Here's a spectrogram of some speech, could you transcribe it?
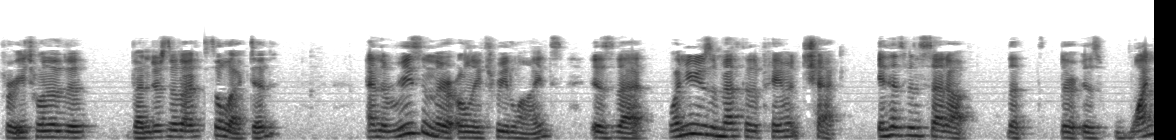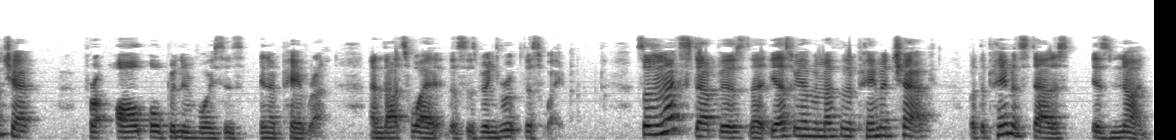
for each one of the vendors that I've selected. And the reason there are only three lines is that when you use a method of payment check, it has been set up that there is one check for all open invoices in a pay run. And that's why this has been grouped this way. So the next step is that yes, we have a method of payment check, but the payment status is none.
